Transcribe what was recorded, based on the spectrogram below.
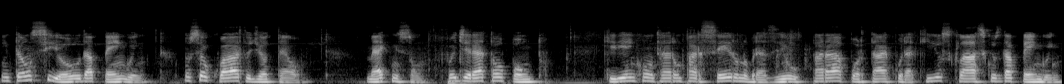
então CEO da Penguin, no seu quarto de hotel. Mackinson foi direto ao ponto. Queria encontrar um parceiro no Brasil para aportar por aqui os clássicos da Penguin.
